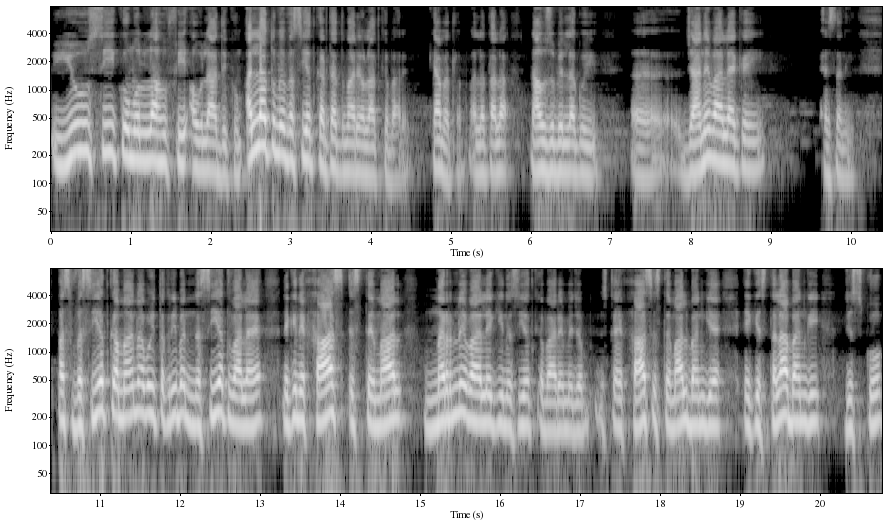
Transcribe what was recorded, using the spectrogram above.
یوسیکم اللہ فی اولادکم۔ اللہ تمہیں وسیعت کرتا ہے تمہارے اولاد کے بارے میں۔ کیا مطلب؟ اللہ تعالیٰ نعوذ باللہ کوئی جانے والا ہے کہیں؟ ایسا نہیں۔ بس وسیعت کا معنی وہی تقریباً نصیحت والا ہے، لیکن ایک خاص استعمال مرنے والے کی نصیحت کے بارے میں جب اس کا ایک خاص استعمال بن گیا، ایک اصطلاح بن گئی، جس کو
